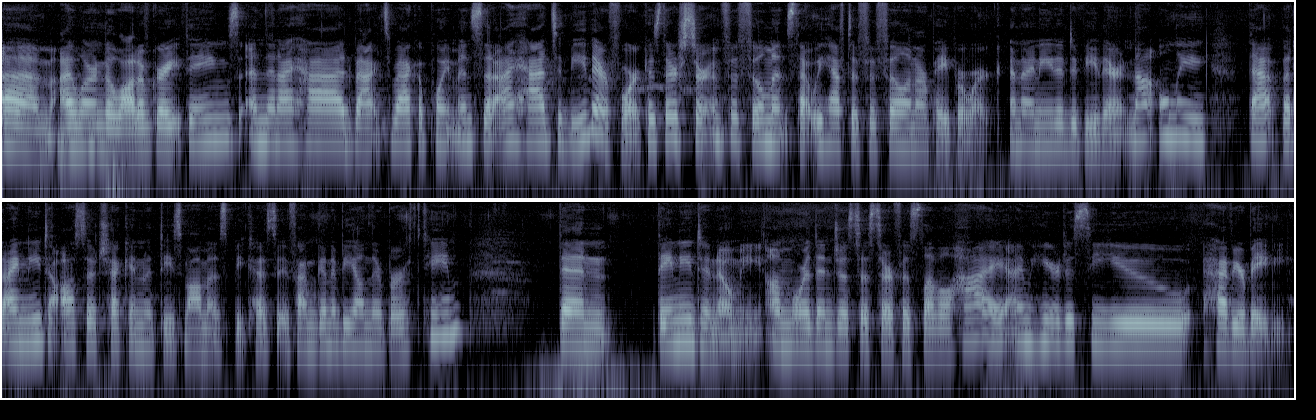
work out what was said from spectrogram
Um, I learned a lot of great things, and then I had back-to-back appointments that I had to be there for because there's certain fulfillments that we have to fulfill in our paperwork, and I needed to be there. Not only that, but I need to also check in with these mamas because if I'm going to be on their birth team, then they need to know me on more than just a surface level. Hi, I'm here to see you have your baby.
